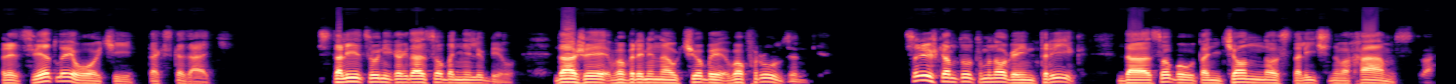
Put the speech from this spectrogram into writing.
Предсветлые очи, так сказать. Столицу никогда особо не любил, даже во времена учебы во Фрунзенке. Слишком тут много интриг да особо утонченного столичного хамства.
